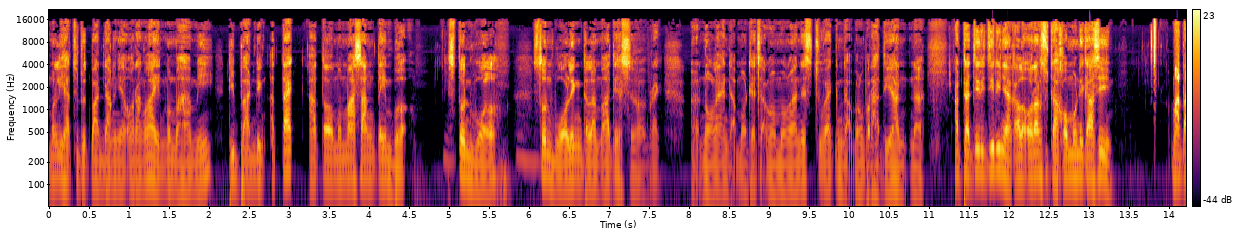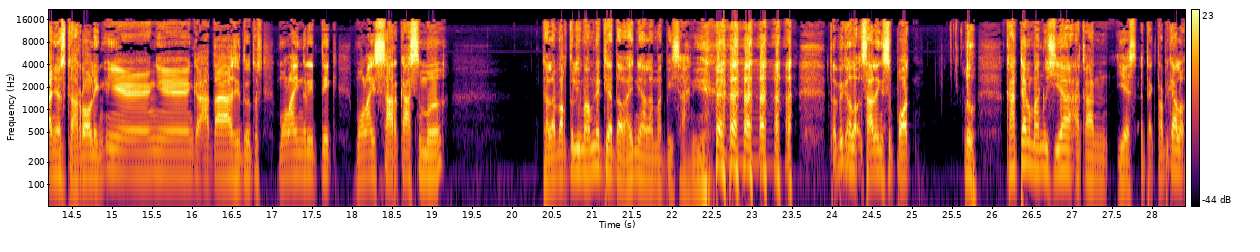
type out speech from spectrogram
melihat sudut pandangnya orang lain, memahami dibanding attack atau memasang tembok. Stone wall, stone walling dalam arti sebrek, nolak tidak mau diajak ngomongan, cuek tidak mau perhatian. Nah, ada ciri-cirinya kalau orang sudah komunikasi, matanya sudah rolling nyeng, nyeng, ke atas itu terus mulai ngeritik, mulai sarkasme. Dalam waktu lima menit dia tahu "Ah, ini alamat pisah nih. Tapi kalau saling support, loh kadang manusia akan yes attack. Tapi kalau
